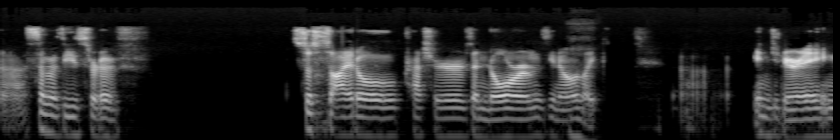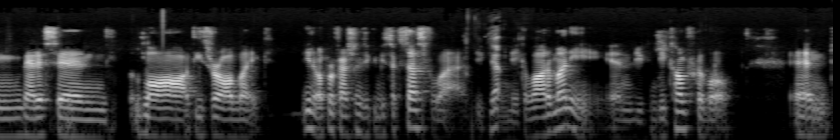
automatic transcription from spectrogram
uh, some of these sort of societal pressures and norms, you know, mm. like uh, engineering, medicine, law. These are all like you know professions you can be successful at. You can yep. make a lot of money and you can be comfortable. And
